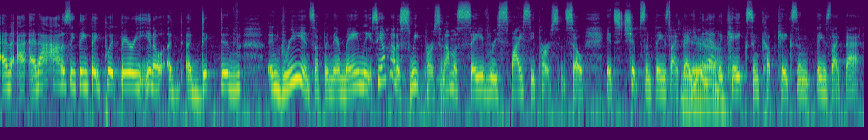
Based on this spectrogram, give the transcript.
And I, and I honestly think they put very you know ad- addictive ingredients up in there. Mainly, see, I'm not a sweet person. I'm a savory, spicy person. So it's chips and things like that. Yeah. You can have the cakes and cupcakes and things like that,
